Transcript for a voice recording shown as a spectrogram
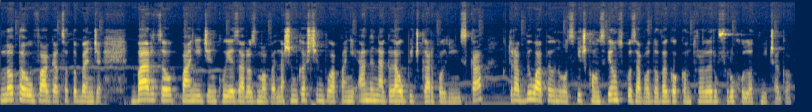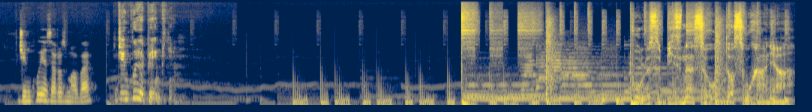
No to uwaga, co to będzie. Bardzo Pani dziękuję za rozmowę. Naszym gościem była Pani Anna Glaubicz-Garwolińska, która była pełnomocniczką Związku Zawodowego Kontrolerów Ruchu Lotniczego. Dziękuję za rozmowę. Dziękuję pięknie. Puls biznesu do słuchania.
